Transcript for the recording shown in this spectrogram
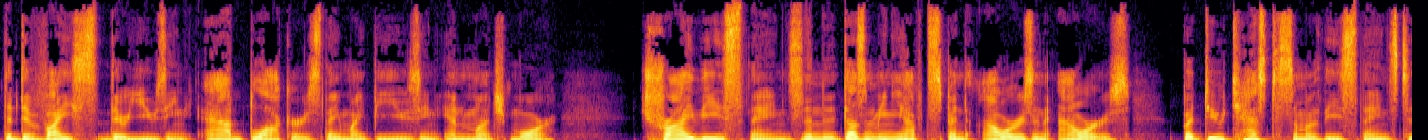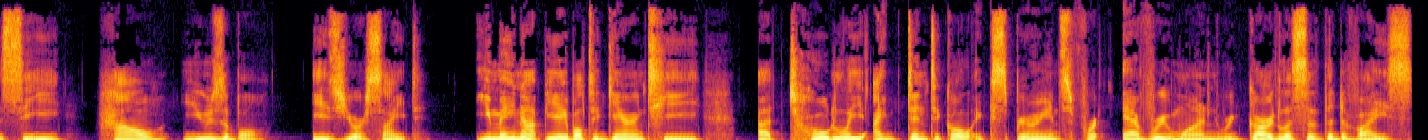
the device they're using, ad blockers they might be using, and much more. Try these things, and it doesn't mean you have to spend hours and hours, but do test some of these things to see how usable is your site you may not be able to guarantee a totally identical experience for everyone, regardless of the device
